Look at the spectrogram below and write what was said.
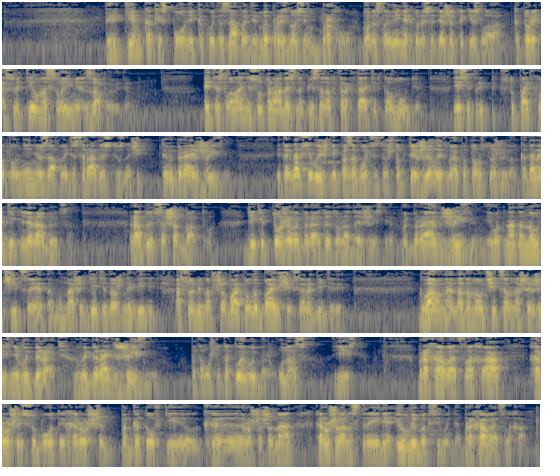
Перед тем, как исполнить какую-то заповедь, мы произносим браху, благословение, которое содержит такие слова, который осветил нас своими заповедями. Эти слова несут радость, написано в трактате в Талмуде. Если приступать к выполнению заповеди с радостью, значит ты выбираешь жизнь. И тогда Всевышний позаботится, чтобы ты жил и твое потомство жило. Когда родители радуются, радуются шаббату, Дети тоже выбирают эту радость жизни, выбирают жизнь. И вот надо научиться этому. Наши дети должны видеть, особенно в шаббат, улыбающихся родителей. Главное, надо научиться в нашей жизни выбирать. Выбирать жизнь. Потому что такой выбор у нас есть. Брахава от слаха, хорошей субботы, хорошей подготовки к Рошашана, хорошего настроения и улыбок сегодня. Брахава от слаха.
